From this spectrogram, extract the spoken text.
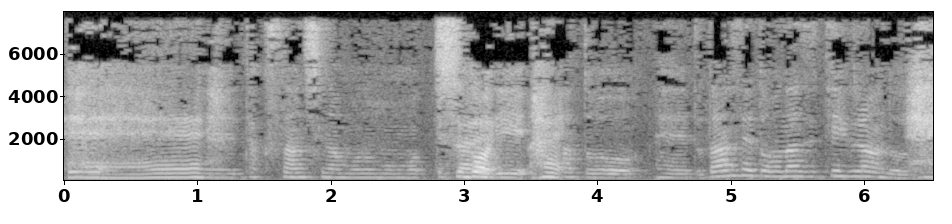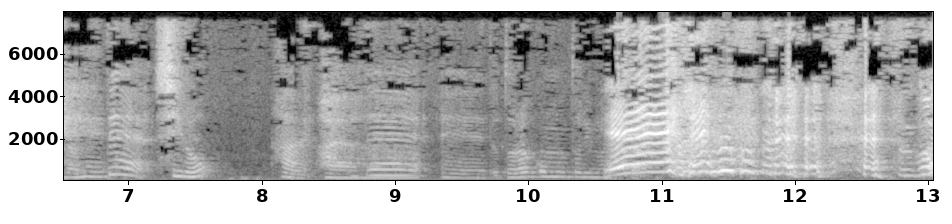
て、へえ。えーたくさん品物も持って帰すごい。り、はい。あと,、えーと男性と同じティーグラウンドを使って白？はい、はいで、えーとドラコンも取りましえた、え すご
